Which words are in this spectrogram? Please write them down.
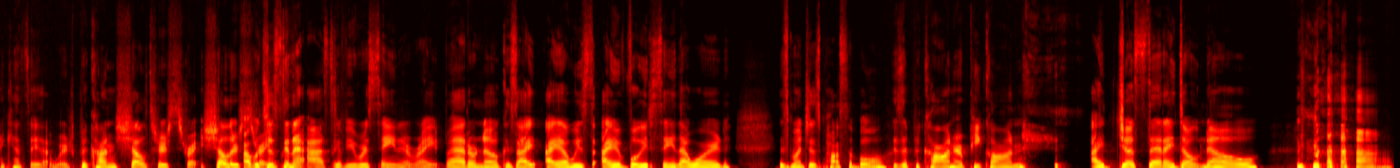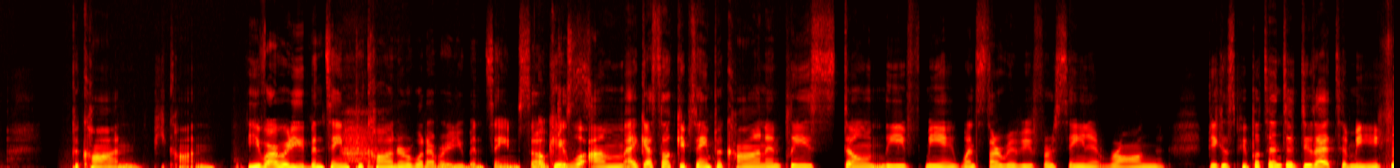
I can't say that word. Pecan shellers strike. Shelter I was just gonna ask if you were saying it right, but I don't know because I I always I avoid saying that word as much as possible. Is it pecan or pecan? I just said I don't know. pecan. Pecan. You've already been saying pecan or whatever you've been saying. So Okay, just- well, um, I guess I'll keep saying pecan, and please don't leave me a one star review for saying it wrong, because people tend to do that to me.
